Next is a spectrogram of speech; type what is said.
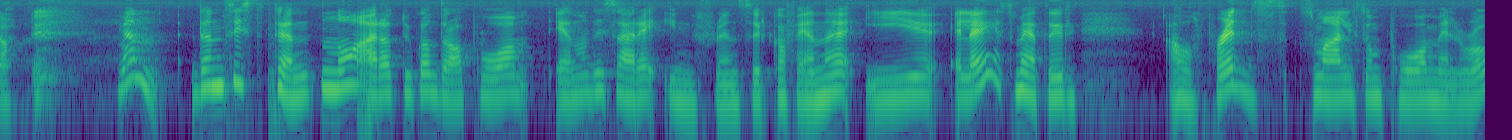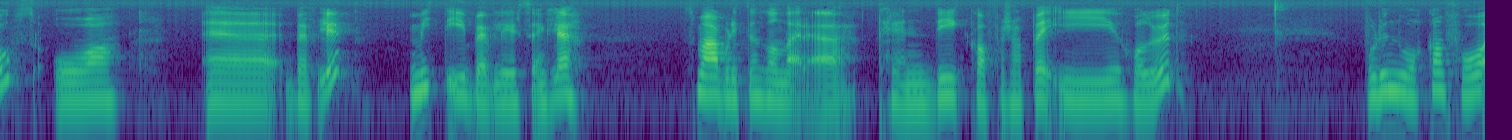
da. Men den siste trenden nå er at du kan dra på en av disse influenserkafeene i LA som heter Alfreds, som er liksom på Melrose og eh, Beverly. Midt i Beverly, egentlig. Som er blitt en sånn der eh, trendy kaffesjappe i Hollywood. hvor du nå kan få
